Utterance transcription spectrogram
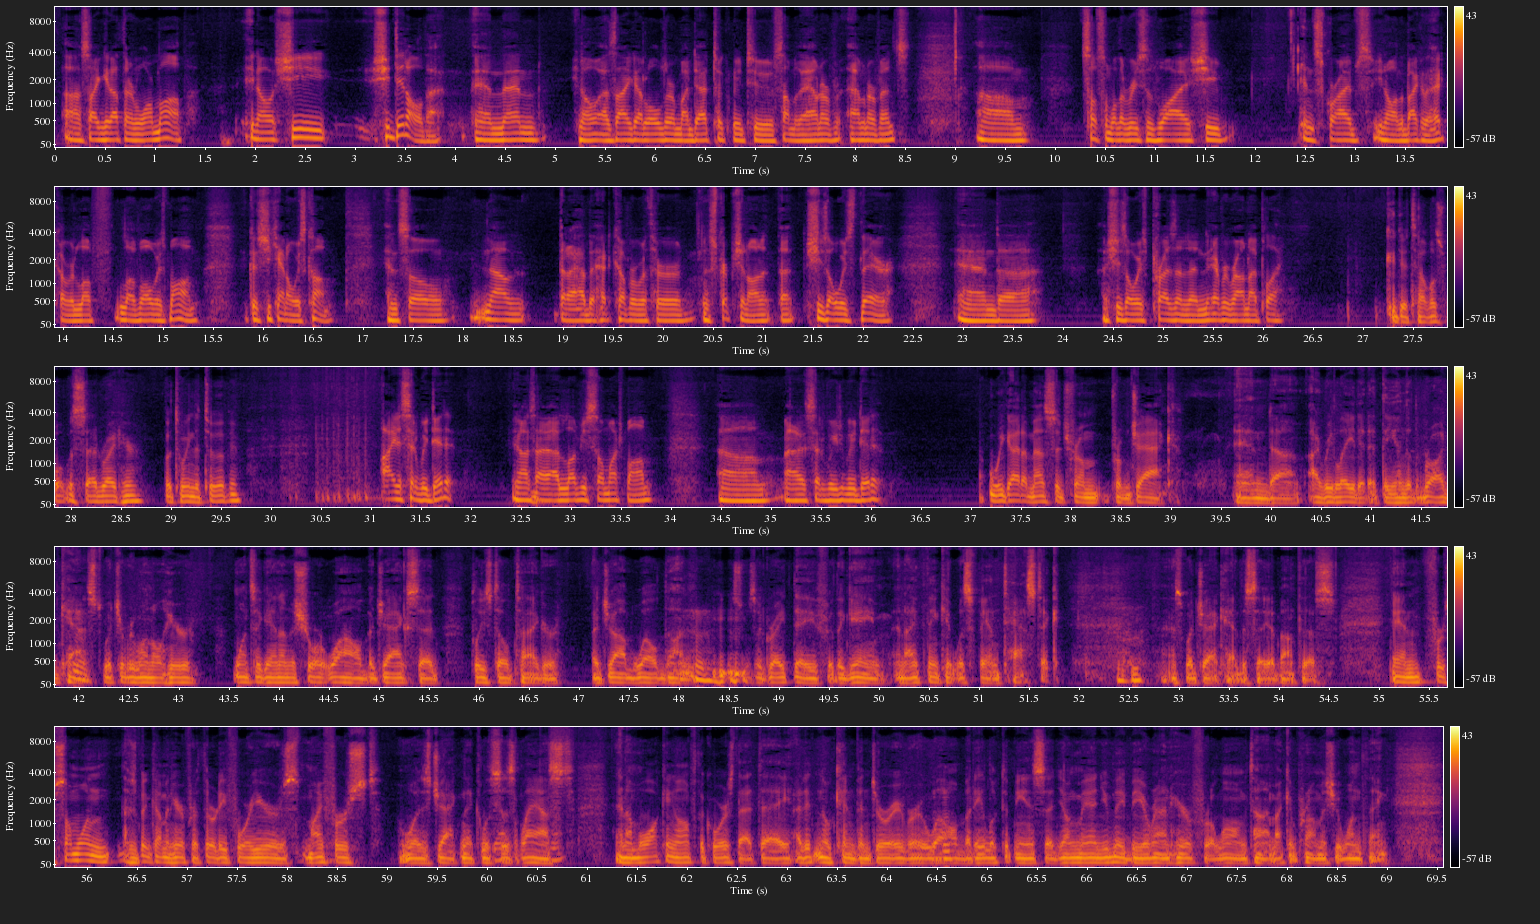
uh, so I can get out there and warm up. You know, she she did all that, and then you know, as I got older, my dad took me to some of the amateur, amateur events. Um, so some of the reasons why she inscribes, you know, on the back of the head cover, "Love, love always, mom," because she can't always come, and so now that I have the head cover with her inscription on it, that she's always there, and uh, she's always present in every round I play. Could you tell us what was said right here between the two of you? I just said we did it. You know, I said I love you so much, mom, um, and I said we we did it. We got a message from from Jack, and uh, I relayed it at the end of the broadcast, which everyone will hear once again in a short while. But Jack said, "Please tell Tiger a job well done. this was a great day for the game, and I think it was fantastic." That's what Jack had to say about this. And for someone who's been coming here for 34 years, my first was Jack Nicklaus's last. And I'm walking off the course that day. I didn't know Ken Venturi very well, mm-hmm. but he looked at me and said, Young man, you may be around here for a long time. I can promise you one thing.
